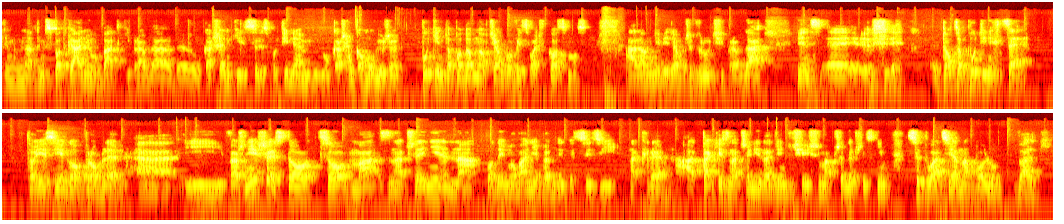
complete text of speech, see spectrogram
tym, na tym spotkaniu Batki, prawda, Łukaszenki z, z Putinem, Łukaszenko mówił, że Putin to podobno chciał go wysłać w kosmos, ale on nie wiedział, czy wróci, prawda? Więc e, to, co Putin chce, to jest jego problem i ważniejsze jest to, co ma znaczenie na podejmowanie pewnych decyzji na Kremlu. A takie znaczenie na dzień dzisiejszy ma przede wszystkim sytuacja na polu walki.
